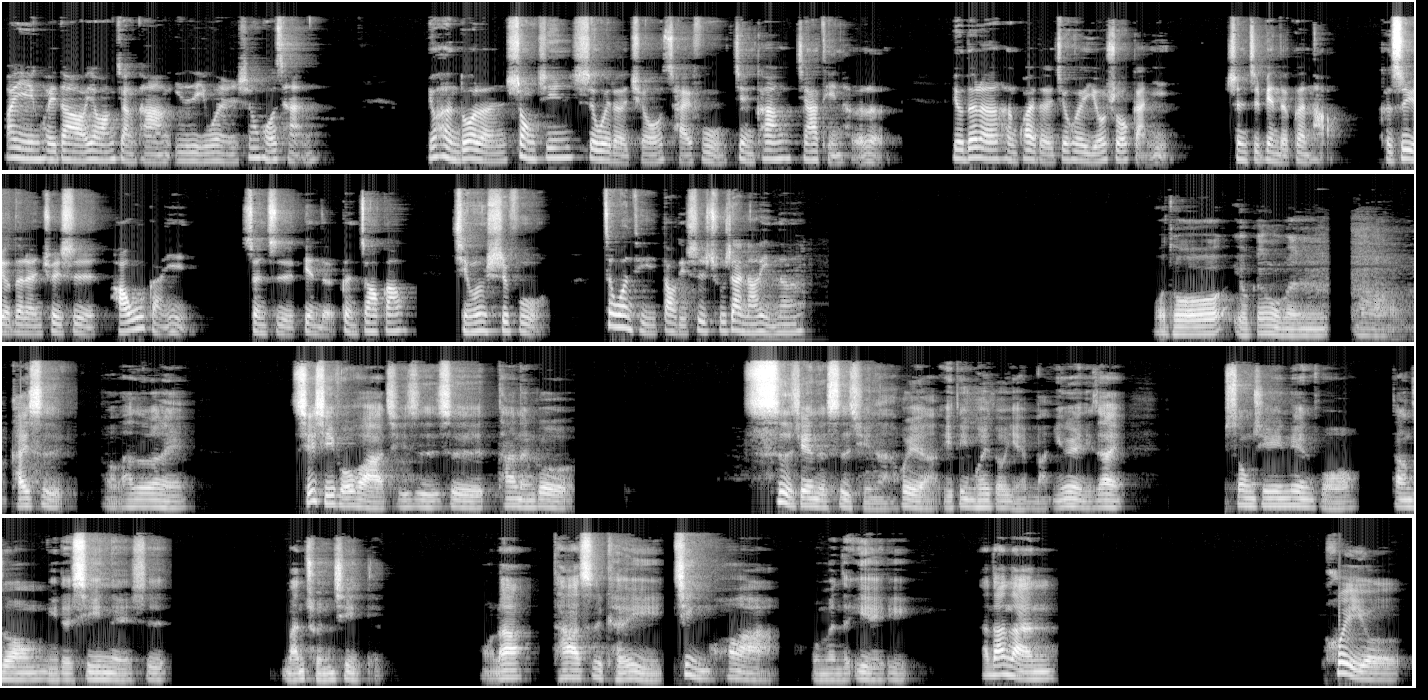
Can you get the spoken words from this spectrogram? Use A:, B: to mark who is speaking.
A: 欢迎回到药王讲堂一日一问生活禅。有很多人诵经是为了求财富、健康、家庭和乐，有的人很快的就会有所感应，甚至变得更好。可是有的人却是毫无感应，甚至变得更糟糕。请问师父，这问题到底是出在哪里呢？
B: 佛陀有跟我们啊开始。哦，他说呢，学习佛法其实是他能够世间的事情啊，会啊一定会都圆满，因为你在诵经念佛当中，你的心呢是蛮纯净的。哦，那它是可以净化我们的业力。那当然会有。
